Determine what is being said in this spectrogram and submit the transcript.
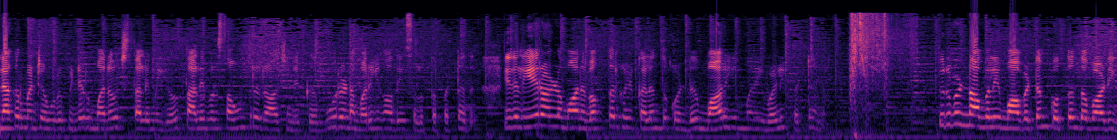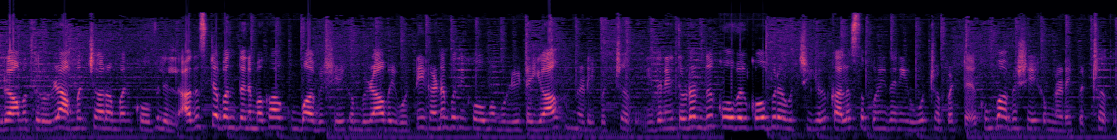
நகர்மன்ற உறுப்பினர் மனோஜ் தலைமையில் தலைவர் சவுந்தரராஜனுக்கு பூரண மரியாதை செலுத்தப்பட்டது. இதில் ஏராளமான பக்தர்கள் கலந்து கொண்டு மாரியம்மனை வழிபட்டனர். திருவண்ணாமலை மாவட்டம் கொத்தந்தவாடி கிராமத்தில் உள்ள அம்மச்சார் அம்மன் கோவிலில் அதிர்ஷ்டபந்தன மகா கும்பாபிஷேகம் விழாவை ஒட்டி கணபதி ஹோமம் உள்ளிட்ட யாகம் நடைபெற்றது. இதனைத் தொடர்ந்து கோவில் கோபுர உச்சியில் கலச புனித நீர் ஊற்றப்பட்டு கும்பாபிஷேகம் நடைபெற்றது.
